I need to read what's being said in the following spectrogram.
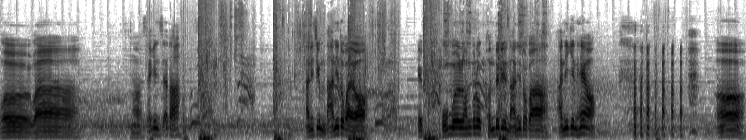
와, 와. 어, 세긴 세다. 아니, 지금 난이도가요. 얘 몸을 함부로 건드릴 난이도가 아니긴 해요. 어.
